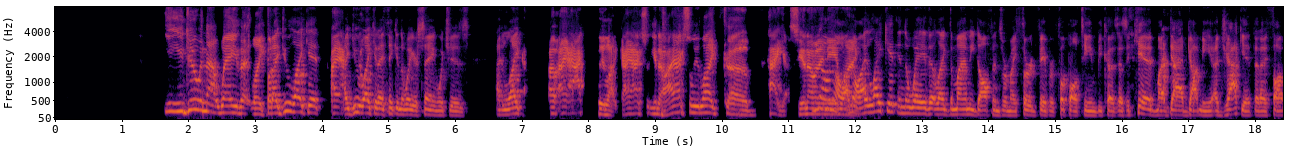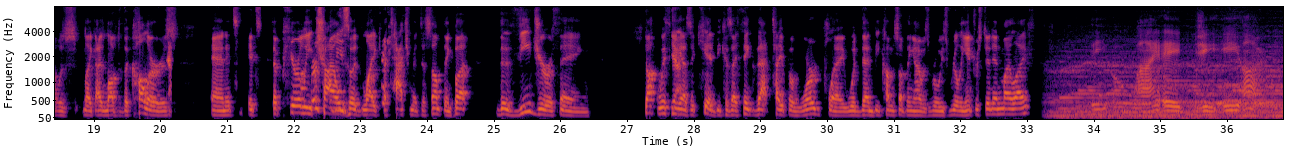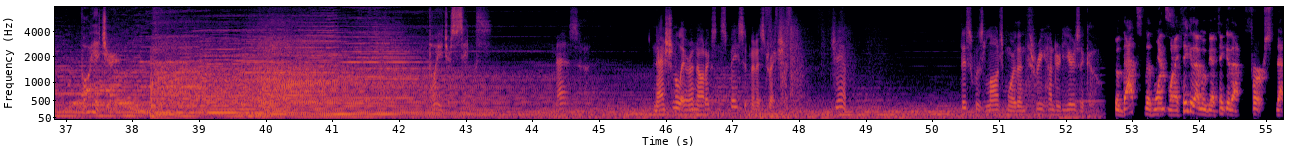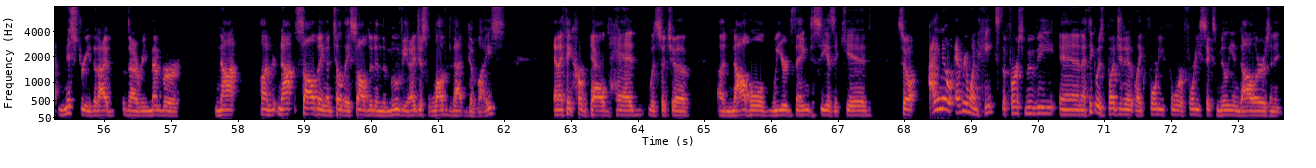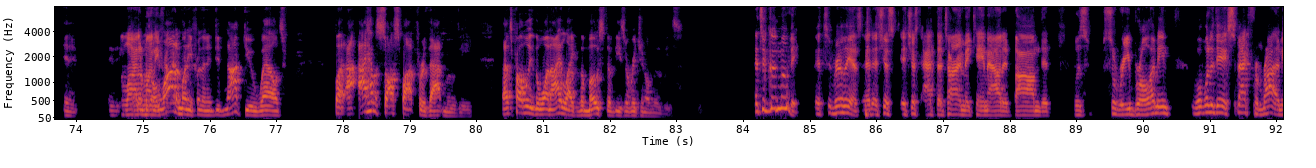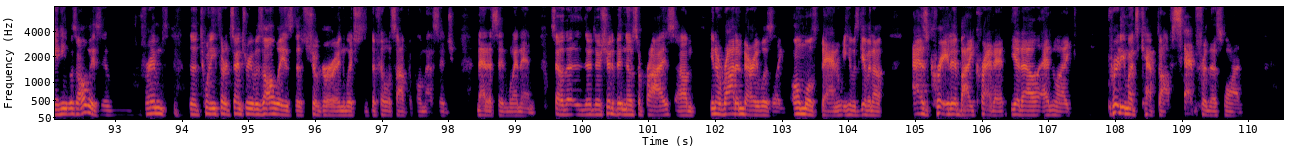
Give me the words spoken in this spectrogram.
you, you do in that way that, like, but I do like it. I, I do like it. I think in the way you're saying, which is I like I, I like. I actually, you know, I actually like uh, haggis. You know what no, I mean? No, like, no, I like it in the way that like the Miami Dolphins are my third favorite football team because as a kid, my dad got me a jacket that I thought was like I loved the colors and it's it's a purely First childhood like attachment to something. But the V'ger thing stuck with me as a kid because I think that type of wordplay would then become something I was always really interested in my life. V O Y A G E R. Voyager. Voyager 6. NASA. National Aeronautics and Space Administration. Jim. This was launched more than 300 years ago. So that's the one. Yes. When I think of that movie, I think of that first, that mystery that I that I remember not un, not solving until they solved it in the movie. And I just loved that device. And I think her bald head was such a a novel, weird thing to see as a kid. So I know everyone hates the first movie, and I think it was budgeted at like 44 46 million dollars, and it, it, it A lot of money a for lot that. of money for them. It did not do well. It's, but I, I have a soft spot for that movie. That's probably the one I like the most of these original movies. It's a good movie. It's, it really is. And it's just, it's just at the time it came out, it bombed, it was cerebral. I mean, well, what did they expect from Rod? I mean, he was always, for him, the 23rd century was always the sugar in which the philosophical message medicine went in. So the, there, there should have been no surprise. Um, you know, Roddenberry was like almost banned. He was given a as created by credit, you know, and like pretty much kept off set for this one.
